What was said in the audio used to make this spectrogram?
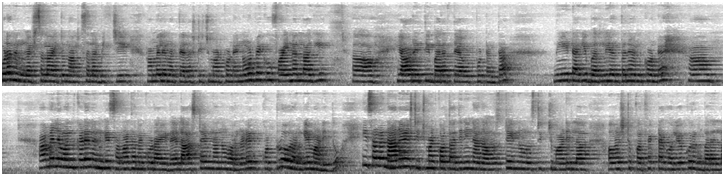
ಕೂಡ ನನಗೆ ಅಷ್ಟು ಸಲ ಆಯಿತು, ನಾಲ್ಕು ಸಲ ಬಿಚ್ಚಿ, ಆಮೇಲೆ ಮತ್ತೆ ಎಲ್ಲ ಸ್ಟಿಚ್ ಮಾಡಿಕೊಂಡೆ. ನೋಡಬೇಕು ಫೈನಲ್ಲಾಗಿ ಯಾವ ರೀತಿ ಬರುತ್ತೆ ಔಟ್ಪುಟ್ ಅಂತ. ನೀಟಾಗಿ ಬರಲಿ ಅಂತಲೇ ಅಂದ್ಕೊಂಡೆ ಆಮೇಲೆ ಒಂದು ಕಡೆ ನನಗೆ ಸಮಾಧಾನ ಕೂಡ ಇದೆ. ಲಾಸ್ಟ್ ಟೈಮ್ ನಾನು ಹೊರಗಡೆ ಕೊಟ್ಟರು ಅವ್ರು ಹಂಗೆ ಮಾಡಿದ್ದು. ಈ ಸಲ ನಾನೇ ಸ್ಟಿಚ್ ಮಾಡ್ಕೊಳ್ತಾ ಇದ್ದೀನಿ. ನಾನು ಅವಷ್ಟೇನು ಸ್ಟಿಚ್ ಮಾಡಿಲ್ಲ. ಅವರಷ್ಟು ಪರ್ಫೆಕ್ಟಾಗಿ ಹೊಲಿಯೋಕ್ಕೂ ನಂಗೆ ಬರಲ್ಲ.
